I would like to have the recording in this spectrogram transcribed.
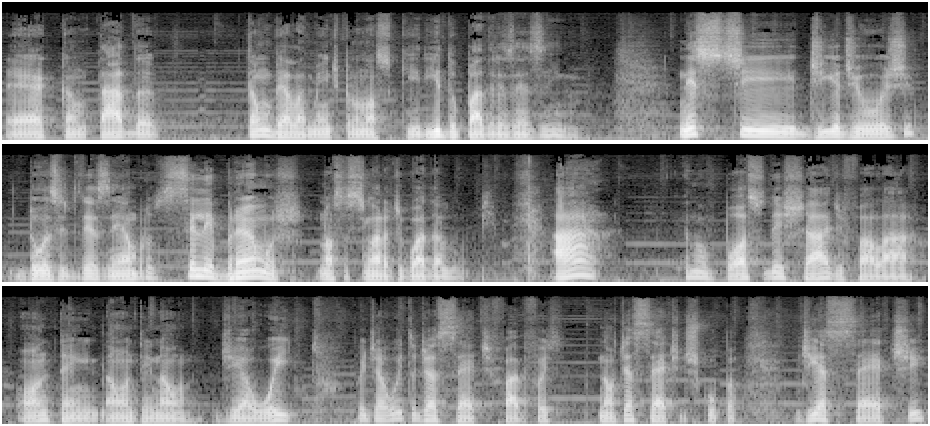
é cantada tão belamente pelo nosso querido Padre Zezinho. Neste dia de hoje, 12 de dezembro, celebramos Nossa Senhora de Guadalupe. Ah, eu não posso deixar de falar. Ontem, não, ontem não, dia 8, foi dia 8 ou dia 7, Fábio? Foi, não, dia 7, desculpa. Dia 7,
